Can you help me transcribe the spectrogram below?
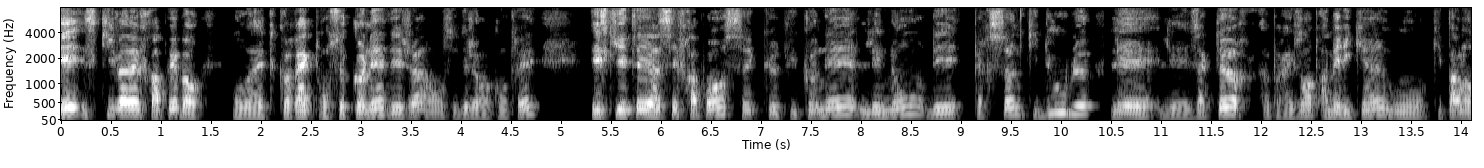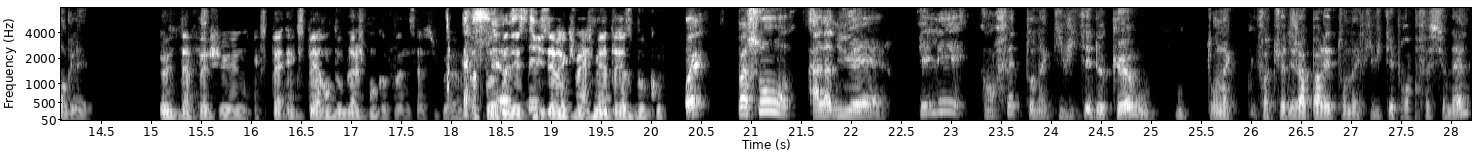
Et ce qui m'avait frappé, bon, on va être correct, on se connaît déjà, on s'est déjà rencontrés. Et ce qui était assez frappant, c'est que tu connais les noms des personnes qui doublent les, acteurs, euh, par exemple, américains ou qui parlent anglais. Oui, tout à fait, je suis expert, expert en doublage francophone, ça. Je peux, pas trop modestie, c'est vrai que je m'y intéresse beaucoup. Ouais. Passons à l'annuaire. Quelle est en fait ton activité de cœur ou, ton, enfin, tu as déjà parlé de ton activité professionnelle,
